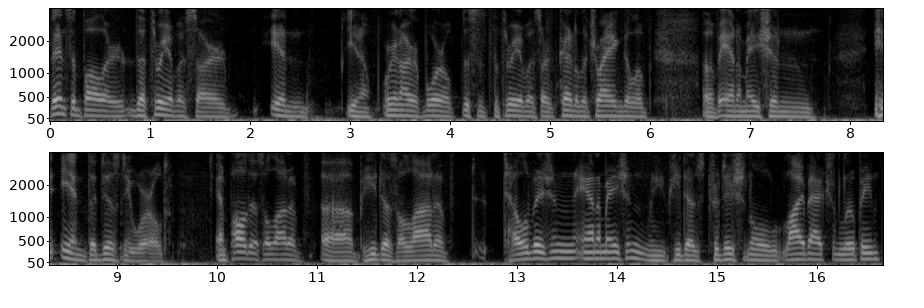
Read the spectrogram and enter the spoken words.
Vince and Paul are, the three of us are in you know, we're in our world. This is the three of us are kind of the triangle of, of animation in, in the Disney world. And Paul does a lot of uh, he does a lot of television animation. He, he does traditional live action looping,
